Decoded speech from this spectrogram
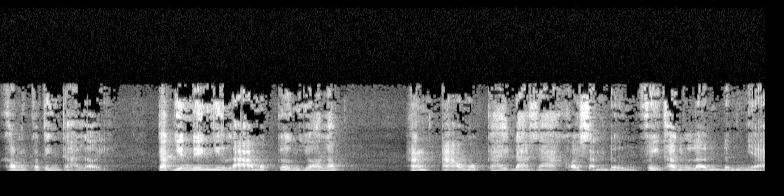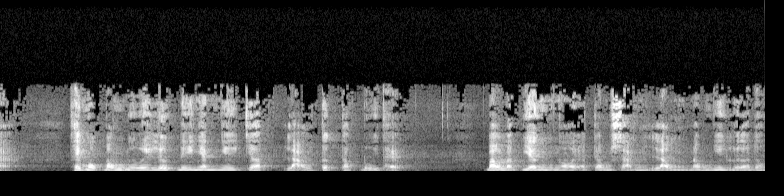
Không có tiếng trả lời. Trác Vĩnh Niên như là một cơn gió lốc. Hắn ào một cái đã ra khỏi sảnh đường, phi thân lên đỉnh nhà. Thấy một bóng người lướt đi nhanh như chớp, lão tức tốc đuổi theo. Bao lập dân ngồi ở trong sảnh, lòng nóng như lửa đốt,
